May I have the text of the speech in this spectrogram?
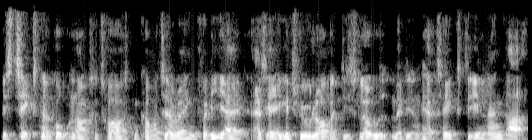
hvis teksten er god nok, så tror jeg også, den kommer til at ranke, fordi jeg, altså jeg er ikke i tvivl om, at de slår ud med den her tekst i en eller anden grad.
